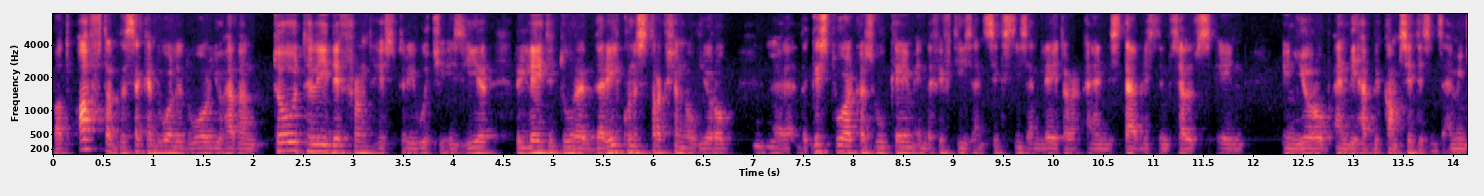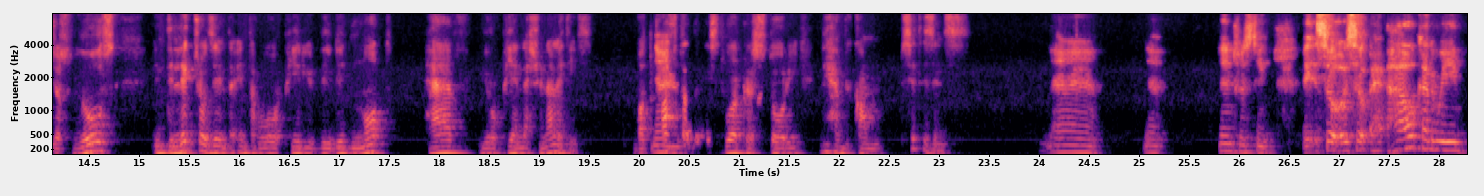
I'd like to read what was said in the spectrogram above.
But after the Second World War, you have a totally different history, which is here related to the reconstruction of Europe, mm-hmm. uh, the guest workers who came in the 50s and 60s and later and established themselves in, in Europe and they have become citizens. I mean, just those intellectuals in the interwar period, they did not have European nationalities. But yeah. after the guest workers story, they have become citizens. Yeah, yeah, interesting. So, so how can we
